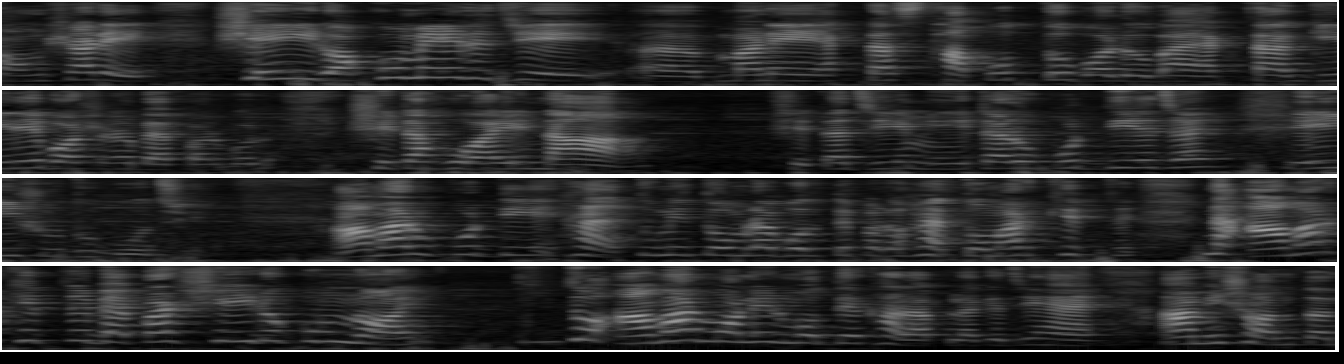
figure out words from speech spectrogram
সংসারে সেই রকমের যে মানে একটা স্থাপত্য বলো বা একটা গেড়ে বসার ব্যাপার বলো, সেটা হয় না। সেটা যে মেয়েটার উপর দিয়ে যায়, সেই শুধু বোঝে। আমার উপর দিয়ে হ্যাঁ তুমি তোমরা বলতে পারো হ্যাঁ তোমার ক্ষেত্রে, না, আমার ক্ষেত্রে ব্যাপার সেই রকম নয়। কিন্তু আমার মনের মধ্যে খারাপ লাগে যে হ্যাঁ আমি সন্তান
